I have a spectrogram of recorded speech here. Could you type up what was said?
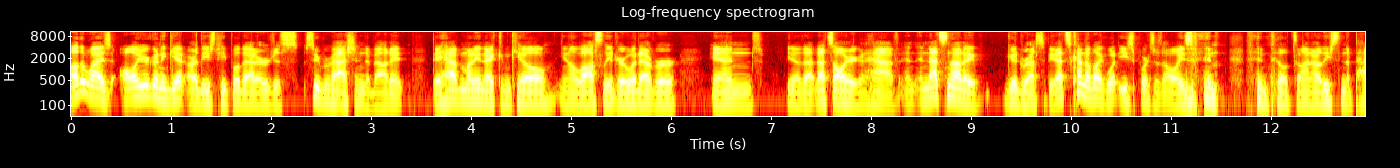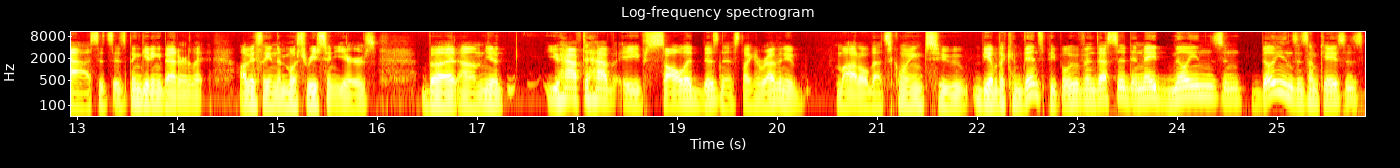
Otherwise, all you're going to get are these people that are just super passionate about it. They have money that can kill, you know, loss leader or whatever, and you know that that's all you're going to have. And and that's not a good recipe. That's kind of like what esports has always been been built on, or at least in the past. It's it's been getting better, like, obviously in the most recent years. But um, you know you have to have a solid business, like a revenue model that's going to be able to convince people who've invested and made millions and billions in some cases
